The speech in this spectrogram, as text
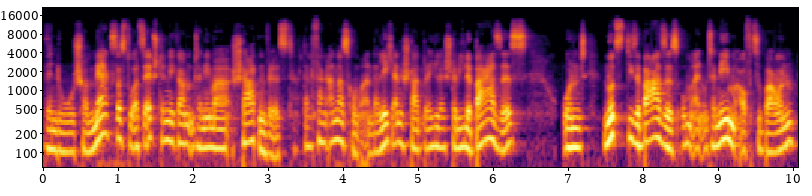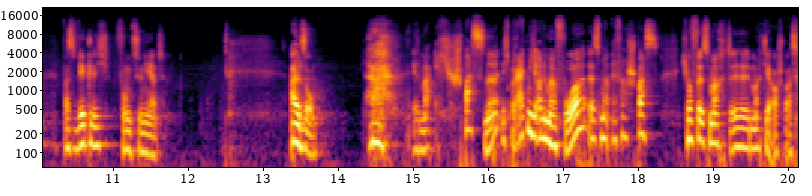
wenn du schon merkst, dass du als selbstständiger Unternehmer starten willst, dann fang andersrum an. Dann leg eine stabile, stabile Basis und nutzt diese Basis, um ein Unternehmen aufzubauen, was wirklich funktioniert. Also, es macht echt Spaß, ne? Ich bereite mich auch nicht mehr vor, es macht einfach Spaß. Ich hoffe, es macht, äh, macht dir auch Spaß.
